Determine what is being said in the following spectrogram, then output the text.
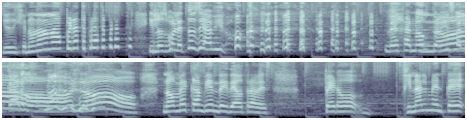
Yo dije, no, no, no, no, espérate, espérate, espérate. Y los boletos de avión. Deja, no autorizo el cargo. No, no, no me cambien de idea otra vez. Pero finalmente,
